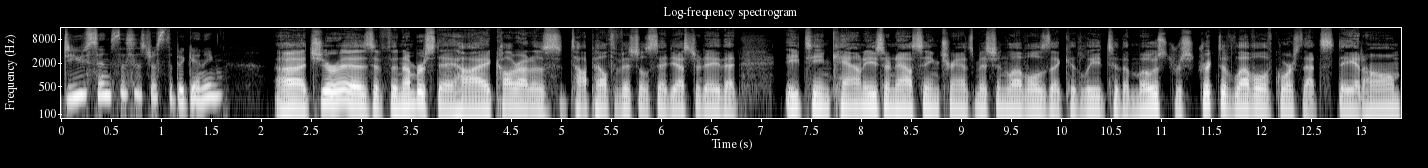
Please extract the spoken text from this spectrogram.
Do you sense this is just the beginning? Uh, it sure is. If the numbers stay high, Colorado's top health officials said yesterday that 18 counties are now seeing transmission levels that could lead to the most restrictive level. Of course, that's stay at home.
